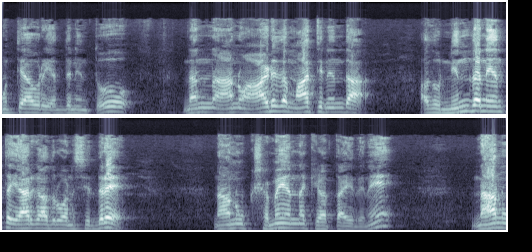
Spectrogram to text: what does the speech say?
ಮುತ್ಯ ಅವರು ಎದ್ದು ನಿಂತು, ನನ್ನ, ನಾನು ಆಡಿದ ಮಾತಿನಿಂದ ಅದು ನಿಂದನೆ ಅಂತ ಯಾರಿಗಾದರೂ ಅನಿಸಿದರೆ ನಾನು ಕ್ಷಮೆಯನ್ನು ಕೇಳ್ತಾ ಇದ್ದೀನಿ. ನಾನು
